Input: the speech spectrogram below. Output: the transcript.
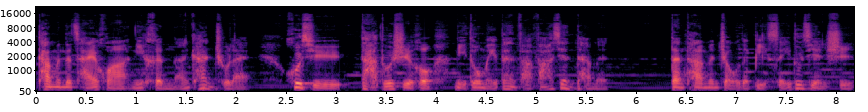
他们的才华你很难看出来，或许大多时候你都没办法发现他们，但他们走的比谁都坚实。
